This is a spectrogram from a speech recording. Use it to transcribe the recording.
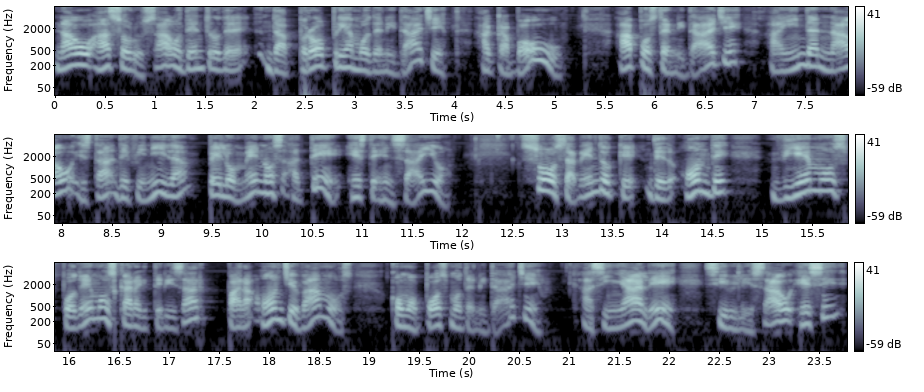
Não há solução dentro de, da própria modernidade. Acabou. A posteridade ainda não está definida, pelo menos até este ensaio. Só sabendo que de onde viemos podemos caracterizar para onde vamos como pós-modernidade. A señal é civilizado S,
